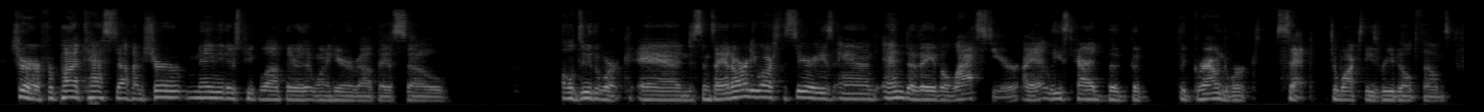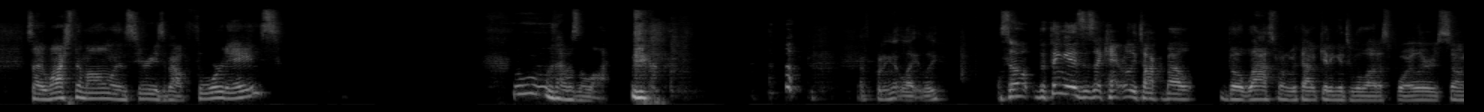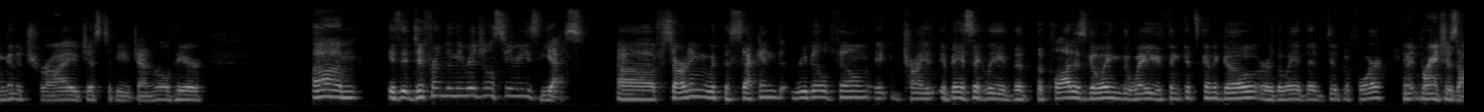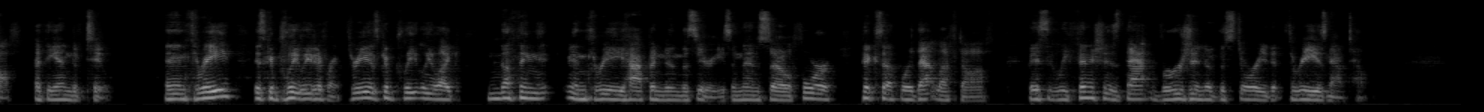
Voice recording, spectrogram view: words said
sure, for podcast stuff, I'm sure maybe there's people out there that want to hear about this. So I'll do the work. And since I had already watched the series and End of Eva last year, I at least had the, the, the groundwork set to watch these rebuild films. So I watched them all in series about four days. Ooh, that was a lot. That's putting it lightly. So the thing is, is I can't really talk about the last one without getting into a lot of spoilers. So I'm going to try just to be general here. Um, is it different than the original series? Yes. Uh, starting with the second rebuild film, it tries it basically the, the plot is going the way you think it's going to go or the way that it did before, and it branches off at the end of two. And then three is completely different. Three is completely like nothing in three happened in the series. And then so four picks up where that left off, basically finishes that version of the story that three is now telling.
